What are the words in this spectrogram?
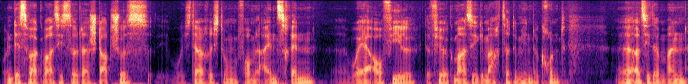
und das war quasi so der Startschuss, wo ich da Richtung Formel 1 Rennen wo er auch viel dafür quasi gemacht hat im Hintergrund, äh, als ich dann mein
